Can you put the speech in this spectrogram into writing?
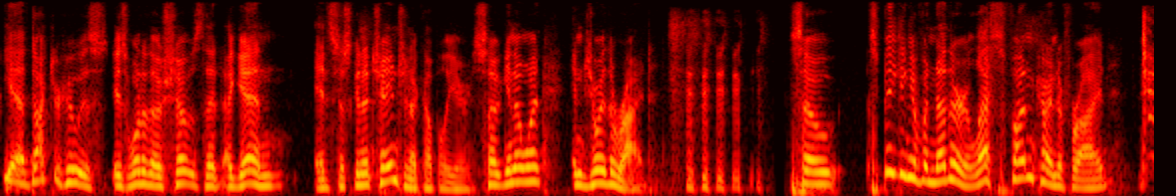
Yeah, Doctor Who is is one of those shows that again, it's just going to change in a couple of years. So you know what? Enjoy the ride. so speaking of another less fun kind of ride.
